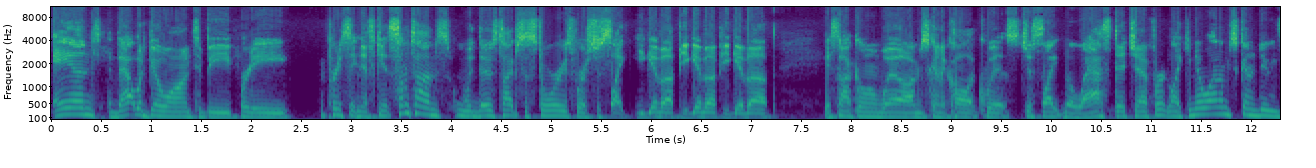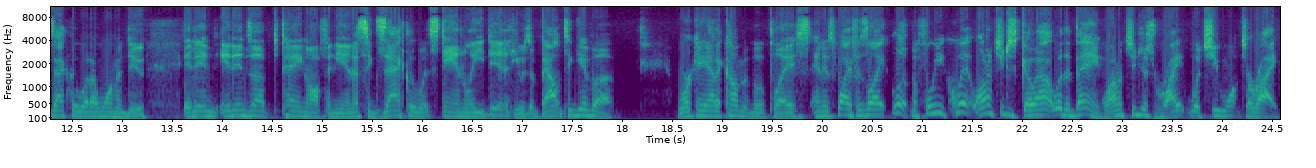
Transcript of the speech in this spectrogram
and that would go on to be pretty pretty significant. Sometimes with those types of stories where it's just like you give up, you give up, you give up, it's not going well. I'm just going to call it quits. Just like the last ditch effort, like you know what, I'm just going to do exactly what I want to do. It in, it ends up paying off in the end. That's exactly what Stan Lee did. He was about to give up, working at a comic book place, and his wife was like, "Look, before you quit, why don't you just go out with a bang? Why don't you just write what you want to write?"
